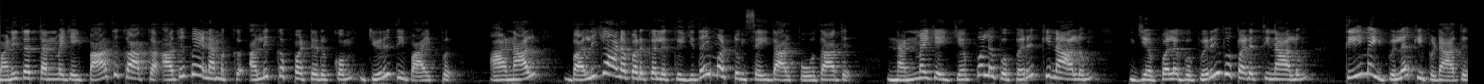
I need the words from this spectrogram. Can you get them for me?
மனித தன்மையை பாதுகாக்க அதுவே நமக்கு அளிக்கப்பட்டிருக்கும் இறுதி வாய்ப்பு. ஆனால் பலியானவர்களுக்கு இதை மட்டும் செய்தால் போதாது. நன்மையை எவ்வளவு பெருக்கினாலும் எவ்வளவு விரிவுபடுத்தினாலும் தீமை விலகி விடாது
